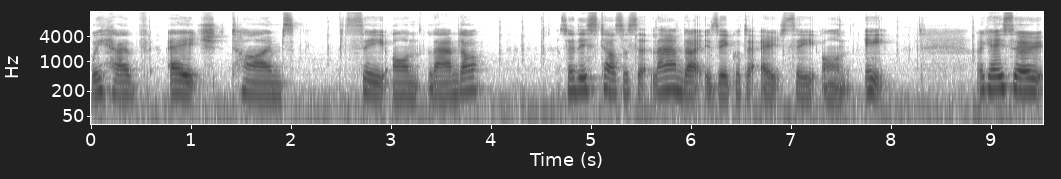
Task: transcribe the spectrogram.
we have H times C on lambda. So this tells us that lambda is equal to HC on E. Okay, so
